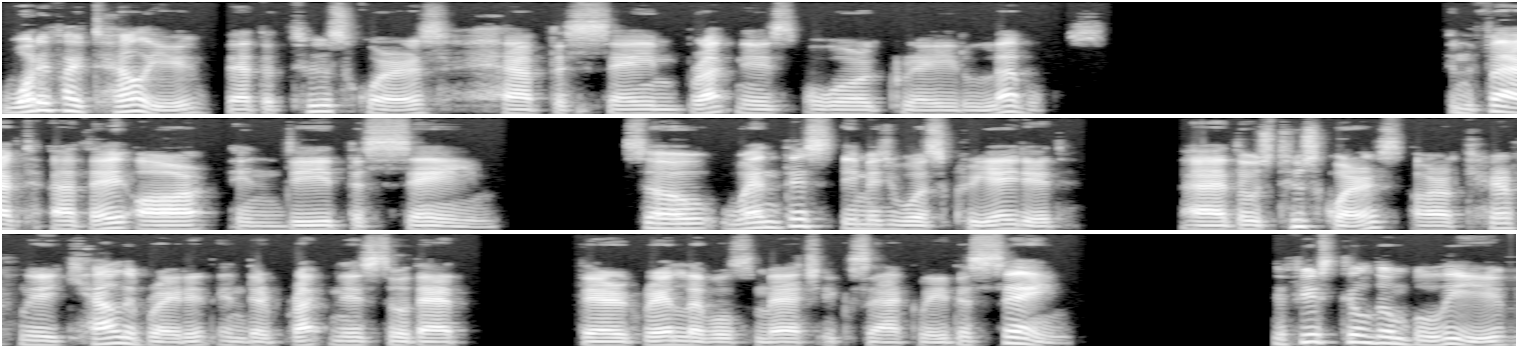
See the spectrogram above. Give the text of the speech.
What if I tell you that the two squares have the same brightness or gray levels? In fact, uh, they are indeed the same. So when this image was created, uh, those two squares are carefully calibrated in their brightness so that their gray levels match exactly the same. If you still don't believe,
